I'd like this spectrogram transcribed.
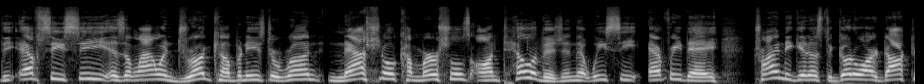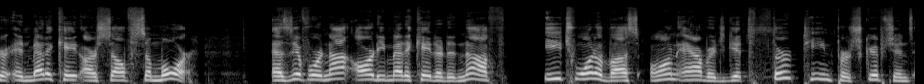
the FCC is allowing drug companies to run national commercials on television that we see every day, trying to get us to go to our doctor and medicate ourselves some more. As if we're not already medicated enough, each one of us, on average, gets 13 prescriptions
